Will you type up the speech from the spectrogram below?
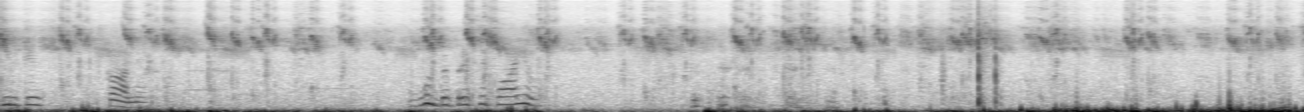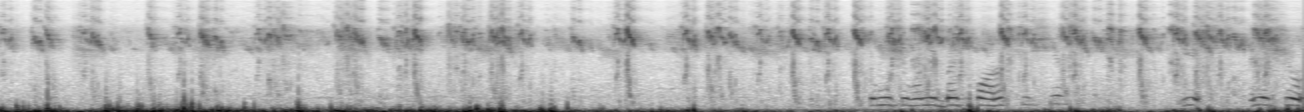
тільки камінь. Бульби присипаю. Тому що вони без. І якщо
